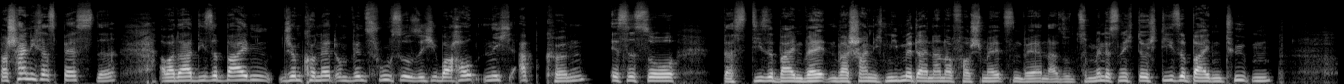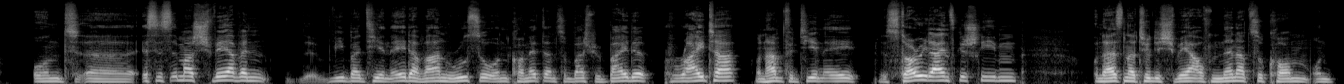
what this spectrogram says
wahrscheinlich das Beste. Aber da diese beiden, Jim Cornette und Vince Russo, sich überhaupt nicht abkönnen, ist es so, dass diese beiden Welten wahrscheinlich nie miteinander verschmelzen werden. Also zumindest nicht durch diese beiden Typen. Und äh, es ist immer schwer, wenn, wie bei TNA, da waren Russo und Cornette dann zum Beispiel beide Writer und haben für TNA Storylines geschrieben. Und da ist natürlich schwer, auf den Nenner zu kommen. Und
